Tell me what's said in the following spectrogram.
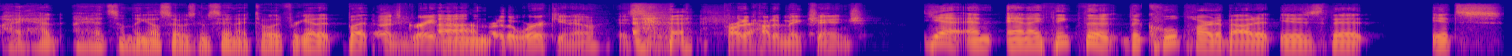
I had I had something else I was going to say, and I totally forget it. But That's great, man. Um, part of the work, you know. It's part of how to make change. Yeah, and and I think the the cool part about it is that it's it,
